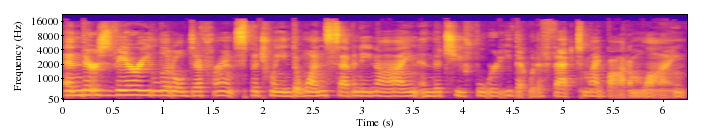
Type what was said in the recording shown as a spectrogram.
And there's very little difference between the 179 and the 240 that would affect my bottom line.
